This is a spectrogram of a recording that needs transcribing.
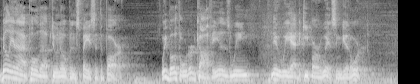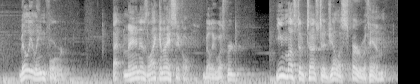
Billy and I pulled up to an open space at the bar. We both ordered coffee as we knew we had to keep our wits in good order. Billy leaned forward. That man is like an icicle, Billy whispered. You must have touched a jealous spur with him.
